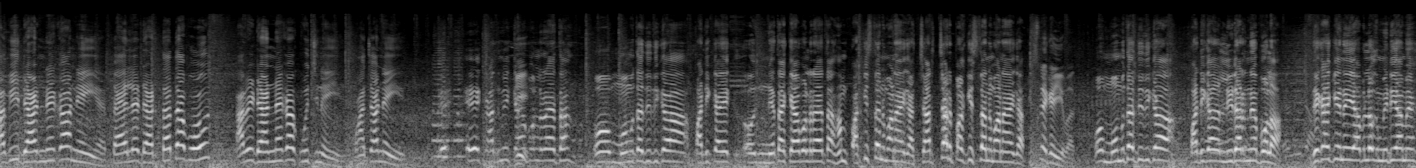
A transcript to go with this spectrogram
अभी डरने का नहीं है। पहले डरता था बहुत अभी डरने का कुछ नहीं है पाचा नहीं है। ए- एक आदमी क्या बोल रहा था? वो ममता दीदी का पार्टी का एक नेता क्या बोल रहा था? हम पाकिस्तान बनाएगा चार चार पाकिस्तान बनाएगा। किसने कही ये बात? वो ममता दीदी का पार्टी का लीडर ने बोला। देखा कि नहीं आप लोग मीडिया में?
